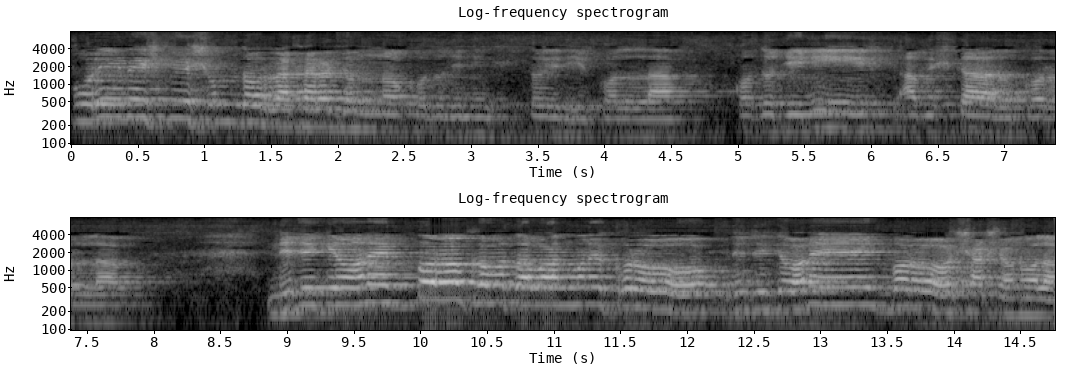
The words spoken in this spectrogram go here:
পরিবেশকে সুন্দর রাখার জন্য কত জিনিস তৈরি করলাম, কত জিনিস আবিষ্কার করলাম। নিজেকে অনেক বড় ক্ষমতাবান মনে করো, নিজেকে অনেক বড় শাসনওয়ালা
